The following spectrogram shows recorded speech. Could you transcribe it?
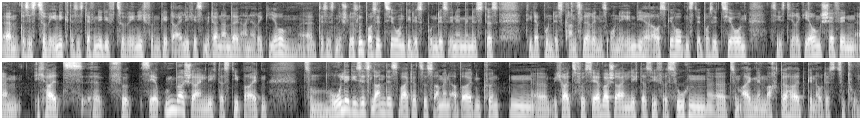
Ähm, das ist zu wenig. Das ist definitiv zu wenig für ein gedeihliches Miteinander in einer Regierung. Äh, das ist eine Schlüsselposition, die des Bundesinnenministers. Die der Bundeskanzlerin ist ohnehin die herausgehobenste Position. Sie ist die Regierungschefin. Ähm, ich halte es äh, für sehr unwahrscheinlich, dass die beiden zum Wohle dieses Landes weiter zusammenarbeiten könnten. Äh, ich halte es für sehr wahrscheinlich, dass sie versuchen, äh, zum eigenen Machterhalt genau das zu tun.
